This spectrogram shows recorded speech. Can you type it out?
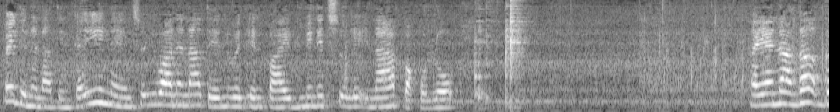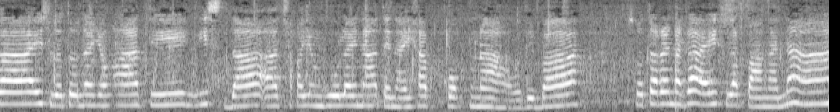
pwede na natin kainin. So, iwanan natin within 5 minutes uli na pakulo. Ayan na guys, luto na yung ating isda at saka yung gulay natin ay half cook na, o ba? So tara na guys, lapangan na.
